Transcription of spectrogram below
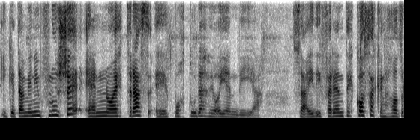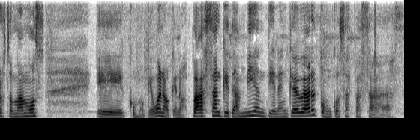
y que también influye en nuestras eh, posturas de hoy en día. O sea, hay diferentes cosas que nosotros tomamos eh, como que, bueno, que nos pasan, que también tienen que ver con cosas pasadas,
